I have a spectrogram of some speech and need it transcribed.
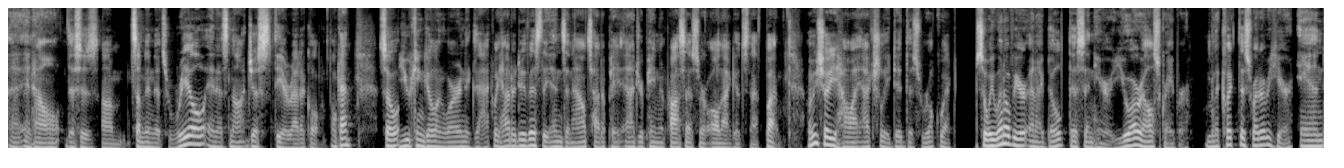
uh, and how this is um, something that's real and it's not just theoretical. Okay, so you can go and learn exactly how to do this, the ins and outs, how to pay, add your payment processor, all that good stuff. But let me show you how I actually did this real quick. So we went over here and I built this in here, URL scraper. I'm going to click this right over here and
